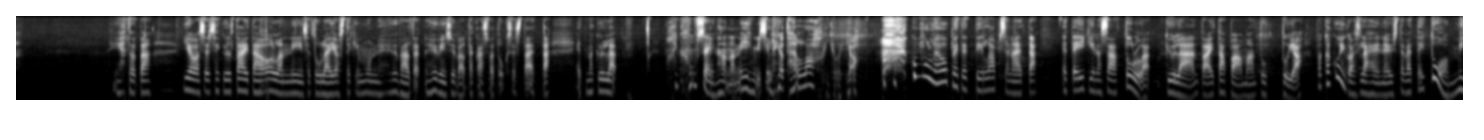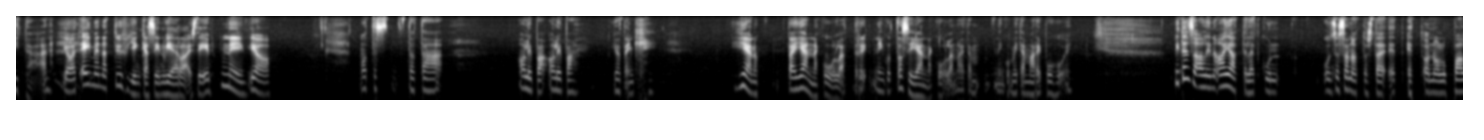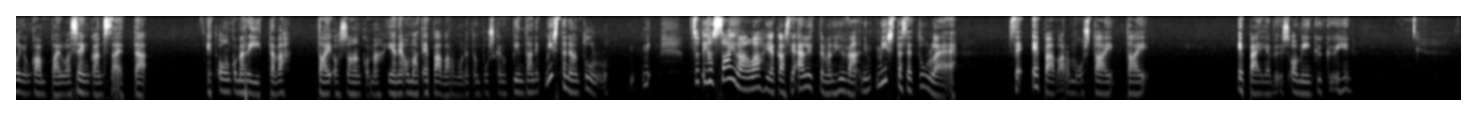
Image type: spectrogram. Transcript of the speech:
ja tota, Joo, se, se kyllä taitaa olla niin, se tulee jostakin mun hyvältä, hyvin syvältä kasvatuksesta, että, että mä kyllä aika usein annan ihmisille jotain lahjoja. Kun mulle opetettiin lapsena, että että ei ikinä saa tulla kylään tai tapaamaan tuttuja, vaikka kuinka olisi läheinen ystävä, että ei tuo mitään. Joo, että ei mennä tyhjin käsin vieraisiin. Niin. Joo. Mutta tota, olipa, olipa jotenkin hieno tai jännä kuulla, niin kuin tosi jännä kuulla noita, niin kuin mitä Mari puhui. Miten sä Alina ajattelet, kun, kun sä sanot tuosta, että, että on ollut paljon kamppailua sen kanssa, että, että onko mä riittävä tai osaanko mä, ja ne omat epävarmuudet on puskenut pintaan, niin mistä ne on tullut? Mi- sä oot ihan sairaan lahjakas ja älyttömän hyvä, niin mistä se tulee, se epävarmuus tai, tai epäilevyys omiin kykyihin?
